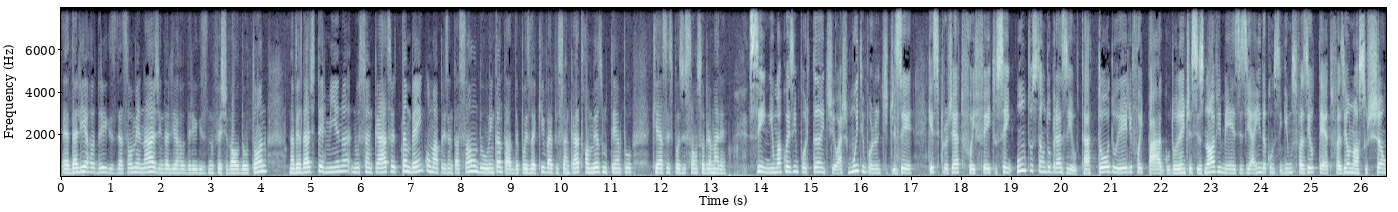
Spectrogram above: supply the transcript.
é, da Lia Rodrigues, dessa homenagem da Lia Rodrigues no Festival do Outono, na verdade, termina no Sancatre também com uma apresentação do Encantado. Depois daqui vai para o Sancatre ao mesmo tempo que essa exposição sobre a maré. Sim, e uma coisa importante, eu acho muito importante dizer que esse projeto foi feito sem um tostão do Brasil, tá? Todo ele foi pago durante esses nove meses e ainda conseguimos fazer o teto, fazer o nosso chão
